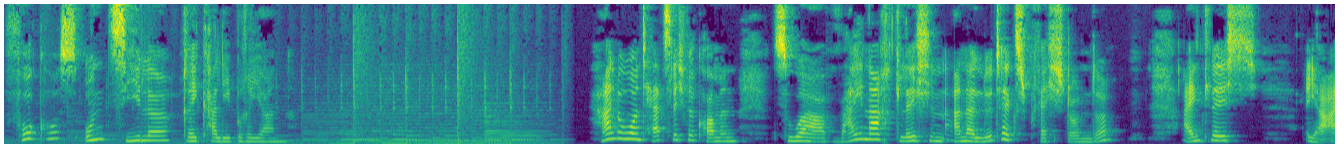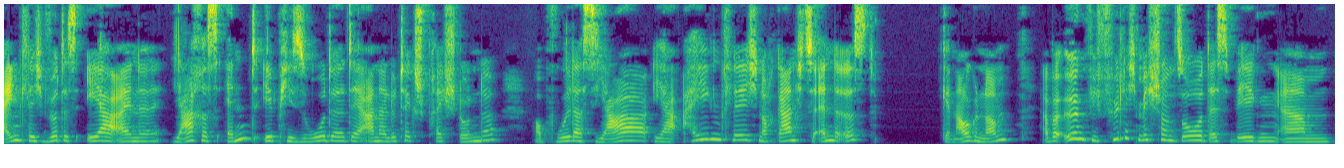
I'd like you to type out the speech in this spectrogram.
Fokus und Ziele rekalibrieren. Hallo und herzlich willkommen zur weihnachtlichen Analytics-Sprechstunde. Eigentlich, ja, eigentlich wird es eher eine Jahresendepisode der Analytics-Sprechstunde, obwohl das Jahr ja eigentlich noch gar nicht zu Ende ist. Genau genommen. Aber irgendwie fühle ich mich schon so, deswegen, ähm,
